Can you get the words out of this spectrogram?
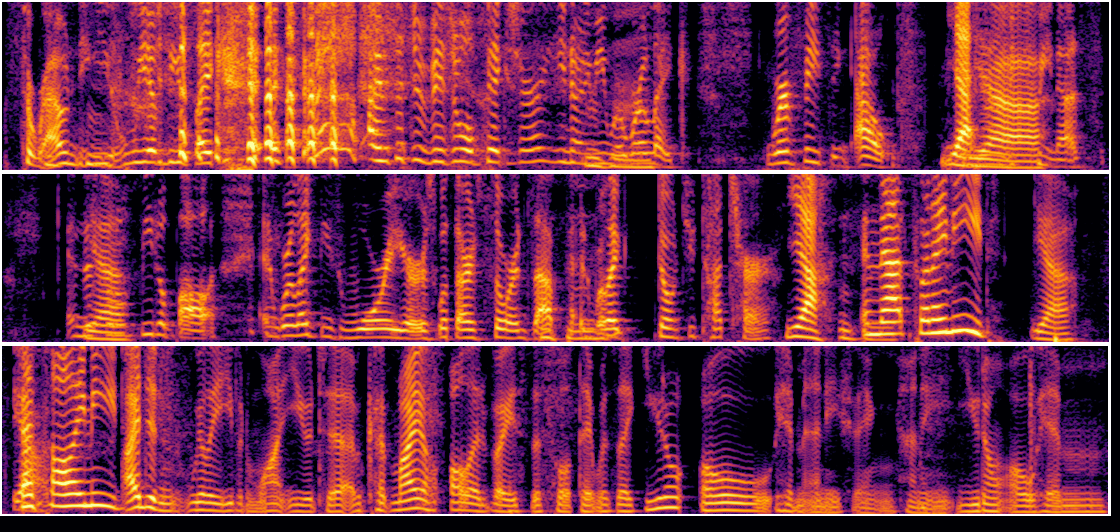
surrounding mm-hmm. you. We have these like, I'm such a visual picture, you know what I mean? Where we're like, we're facing out. Yes. Yeah. Between us. And this Yeah. little fetal ball. And we're like these warriors with our swords up. And mm-hmm. we're like, don't you touch her. yeah mm-hmm. and that's what i need yeah. that's all i need I didn't really even want you to. because My all advice this whole thing was like, you don't owe him anything, honey. You don't owe him.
